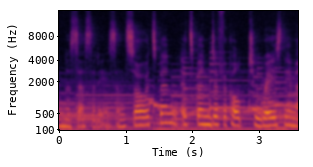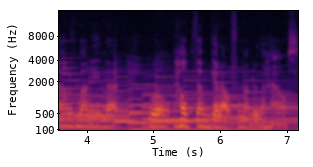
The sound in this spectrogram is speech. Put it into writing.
necessities. And so it's been, it's been difficult to raise the amount of money that will help them get out from under the house.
